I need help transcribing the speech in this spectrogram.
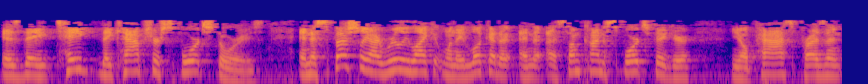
is they take they capture sports stories, and especially I really like it when they look at a, a, some kind of sports figure you know, past, present,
